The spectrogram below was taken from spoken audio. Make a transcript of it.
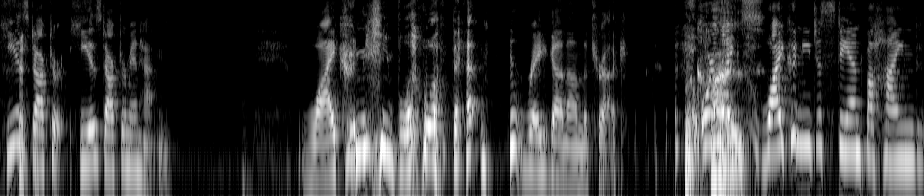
he is Dr. he is Dr. Manhattan. why couldn't he blow up that ray gun on the truck? Because Or like, why couldn't he just stand behind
